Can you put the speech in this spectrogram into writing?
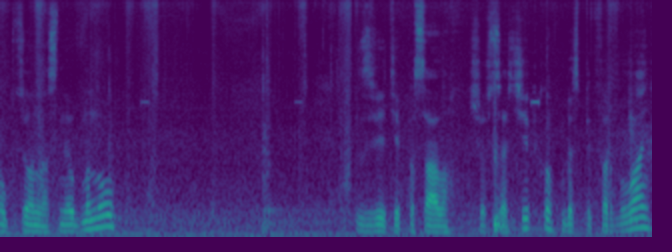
аукціон нас не обманув. В звіті писало, що все чітко, без підфарбувань.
